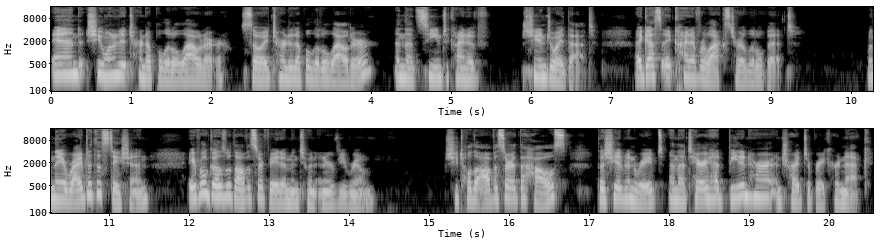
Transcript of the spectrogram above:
and she wanted it turned up a little louder. So I turned it up a little louder and that seemed to kind of, she enjoyed that. I guess it kind of relaxed her a little bit. When they arrived at the station, April goes with Officer Fadum into an interview room. She told the officer at the house that she had been raped and that Terry had beaten her and tried to break her neck.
